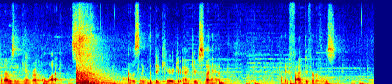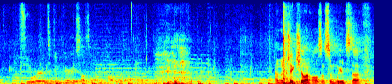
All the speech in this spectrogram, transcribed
but I was in the camera a lot. So I was like the big character actor, so I had like five different roles. If you were to compare yourself to Evan Hollywood actor right now, I don't know, Jake Gyllenhaal's in some weird stuff.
